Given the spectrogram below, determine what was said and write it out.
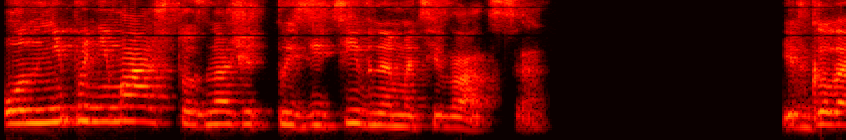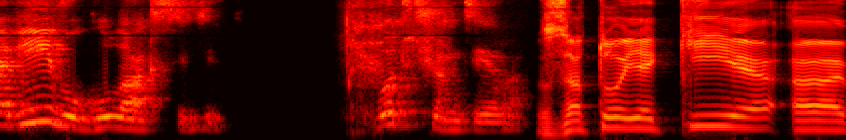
Он не понимает, что значит позитивная мотивация. И в голове его гулаг сидит. Вот в чем дело зато якія э,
